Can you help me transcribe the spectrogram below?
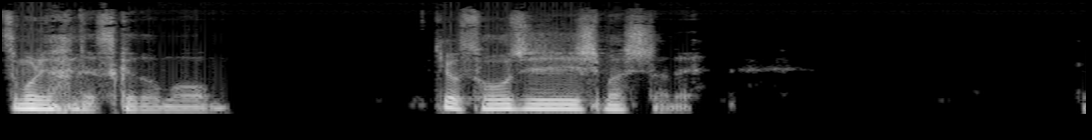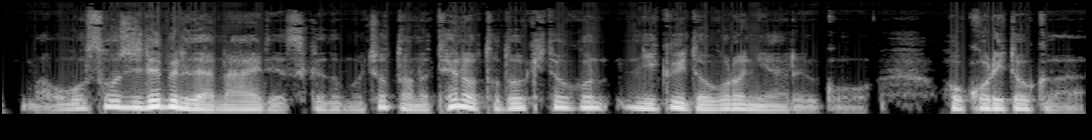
つもりなんですけども、今日掃除しましたね。まあ大掃除レベルではないですけども、ちょっとあの手の届きとこにくいところにあるこう、ほこりとか、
